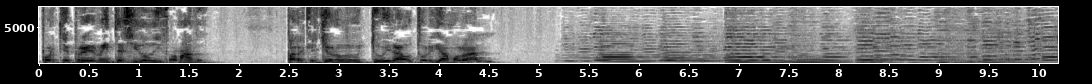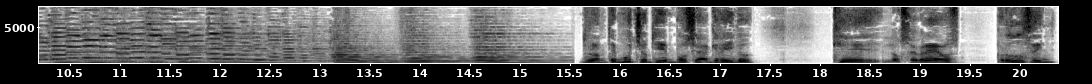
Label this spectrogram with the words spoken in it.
Porque previamente he sido difamado, para que yo no tuviera autoridad moral durante mucho tiempo se ha creído que los hebreos producen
